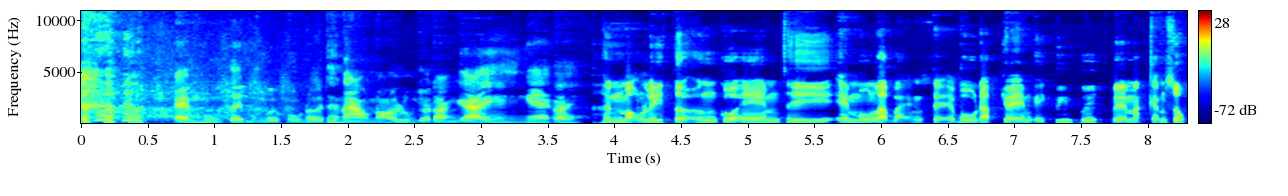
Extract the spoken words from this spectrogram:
em muốn tìm một người phụ nữ thế nào nói luôn cho đàn gái nghe coi hình mẫu lý tưởng của em thì em muốn là bạn sẽ bù đắp cho em cái khiếm khuyết về mặt cảm xúc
